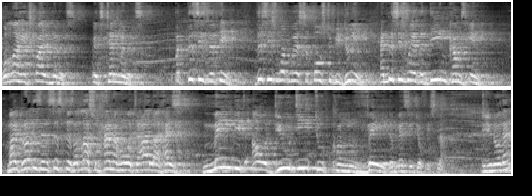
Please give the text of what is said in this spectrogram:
wallahi, it's five minutes, it's ten minutes. But this is the thing. This is what we're supposed to be doing. And this is where the deen comes in. My brothers and sisters, Allah subhanahu wa ta'ala has made it our duty to convey the message of Islam. Do you know that?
